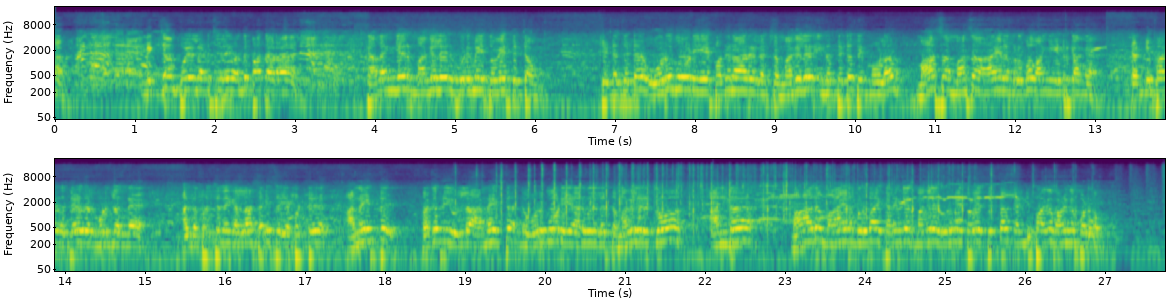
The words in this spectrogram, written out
மிக்ஜாம் புயல் அடிச்சதே வந்து பார்த்தாரா? கலைஞர் மகளிர் உரிமை தொகை திட்டம். கிட்டத்தட்ட ஒரு கோடியே பதினாறு லட்சம் மகளிர் இந்த திட்டத்தின் மூலம் மாசம் மாசம் ஆயிரம் ரூபாய் வாங்கிட்டு இருக்காங்க. கண்டிப்பா இந்த தேர்தல் முடிஞ்சோடனே அந்த பிரச்சனைகள் எல்லாம் சரி செய்யப்பட்டு அனைத்து தகுதியுள்ள அனைத்து அந்த ஒரு கோடி அறுபது லட்சம் மகளிருக்கும் அந்த மாதம் ஆயிரம் ரூபாய் கலைஞர் மகளிர் உரிமை தொகை திட்டம் கண்டிப்பாக வழங்கப்படும்.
